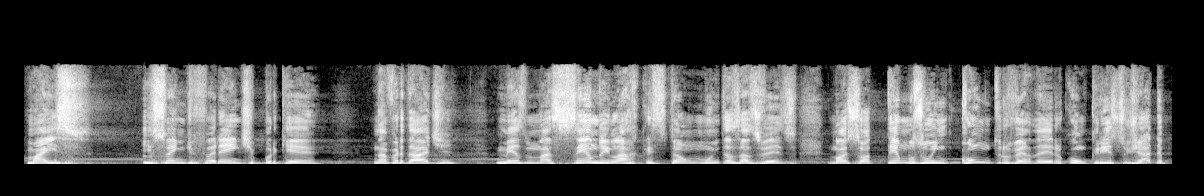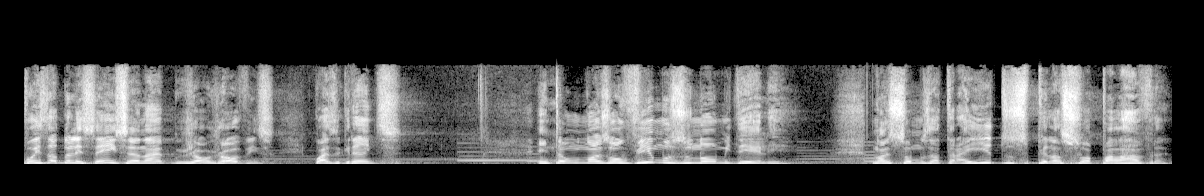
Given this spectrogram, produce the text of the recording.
Mas isso é indiferente, porque na verdade mesmo nascendo em lar cristão, muitas das vezes nós só temos um encontro verdadeiro com Cristo já depois da adolescência, né? Já os jovens, quase grandes. Então nós ouvimos o nome dele, nós somos atraídos pela Sua palavra,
